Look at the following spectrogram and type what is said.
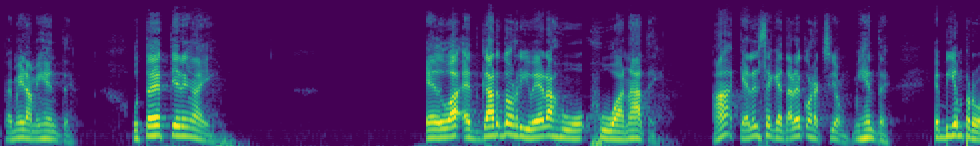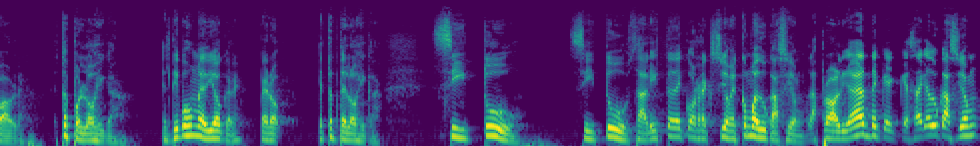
Pues mira, mi gente, ustedes tienen ahí Edgardo Rivera Juanate, ¿ah? que era el secretario de corrección. Mi gente, es bien probable. Esto es por lógica. El tipo es un mediocre, pero esto es de lógica. Si tú, si tú saliste de corrección, es como educación. Las probabilidades de que, salga educación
